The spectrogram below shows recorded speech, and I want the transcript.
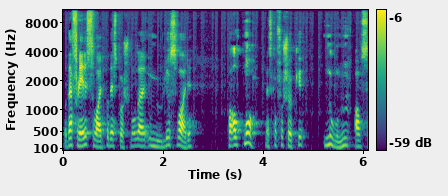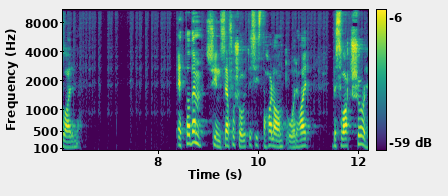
Og Det er flere svar på det spørsmålet. Det er umulig å svare på alt nå, men skal forsøke noen av svarene. Et av dem synes jeg for så vidt det siste halvannet året har besvart sjøl.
